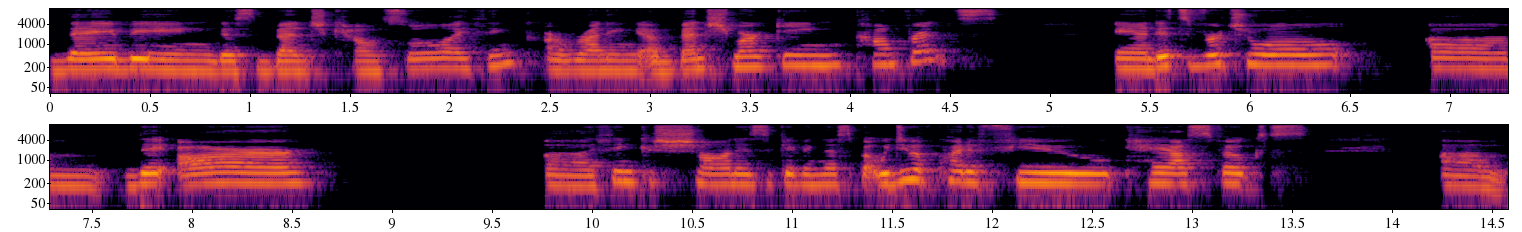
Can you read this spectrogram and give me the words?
they being this BenchCouncil, I think, are running a benchmarking conference and it's virtual. Um, they are, uh, I think Sean is giving this, but we do have quite a few chaos folks um,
